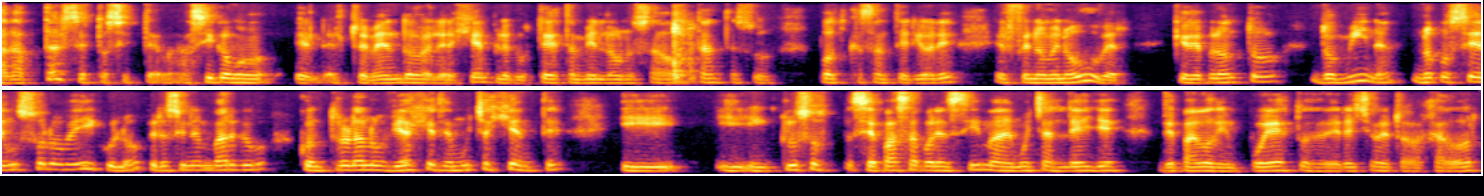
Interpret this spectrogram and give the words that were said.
adaptarse a estos sistemas, así como el, tremendo el ejemplo que ustedes también lo han usado bastante en sus podcasts anteriores, el fenómeno Uber, que de pronto domina, no posee un solo vehículo, pero sin embargo controla los viajes de mucha gente y, incluso se pasa por encima de muchas leyes de pago de impuestos, de derechos del trabajador,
